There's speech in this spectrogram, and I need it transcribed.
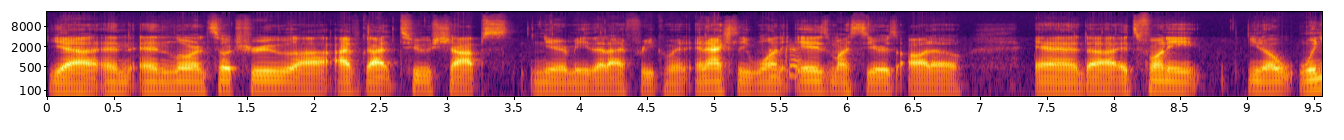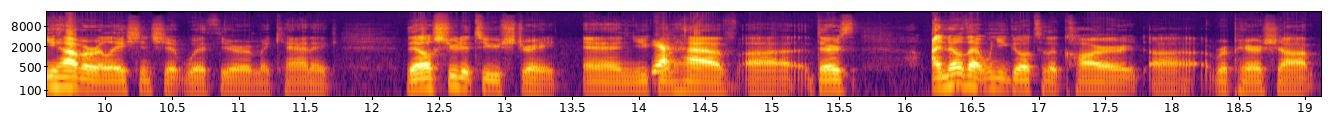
Yeah, and and Lauren, so true. Uh, I've got two shops near me that I frequent, and actually one Okay. is my Sears Auto. And uh, it's funny, you know, when you have a relationship with your mechanic, they'll shoot it to you straight, and you can have. Uh, there's, I know that when you go to the car uh, repair shop,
